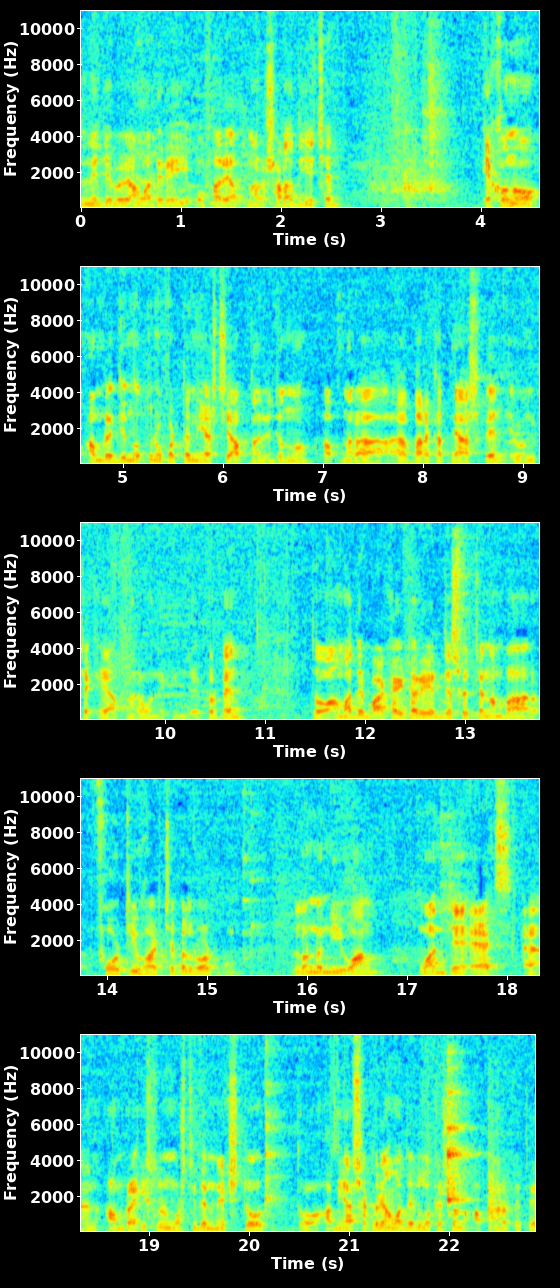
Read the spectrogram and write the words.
দিনে যেভাবে আমাদের এই অফারে আপনারা সাড়া দিয়েছেন এখনও আমরা যে নতুন অফারটা নিয়ে আসছি আপনাদের জন্য আপনারা আহ, বারাকাতে আসবেন এবং এটা খেয়ে আপনারা অনেক এনজয় করবেন। তো আমাদের বারাকাইটার অ্যাড্রেস হচ্ছে number forty Whitechapel road London U one one J X and আমরা ইসলাম মসজিদের নেক্সট ডোর তো আমি আশা করি আমাদের লোকেশন আপনারা পেতে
